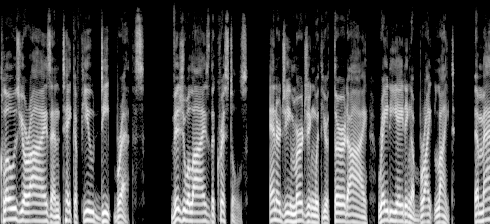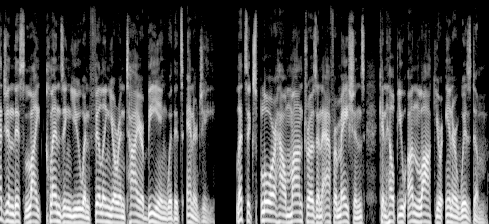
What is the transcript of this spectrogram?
Close your eyes and take a few deep breaths. Visualize the crystals, energy merging with your third eye, radiating a bright light. Imagine this light cleansing you and filling your entire being with its energy. Let's explore how mantras and affirmations can help you unlock your inner wisdom.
